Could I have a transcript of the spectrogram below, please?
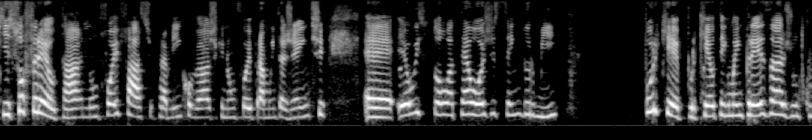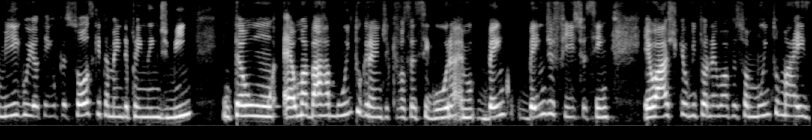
que sofreu, tá? Não foi fácil para mim, como eu acho que não foi para muita gente. É, eu estou até hoje sem dormir por quê? Porque eu tenho uma empresa junto comigo e eu tenho pessoas que também dependem de mim. Então, é uma barra muito grande que você segura, é bem, bem difícil, assim. Eu acho que eu me tornei uma pessoa muito mais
